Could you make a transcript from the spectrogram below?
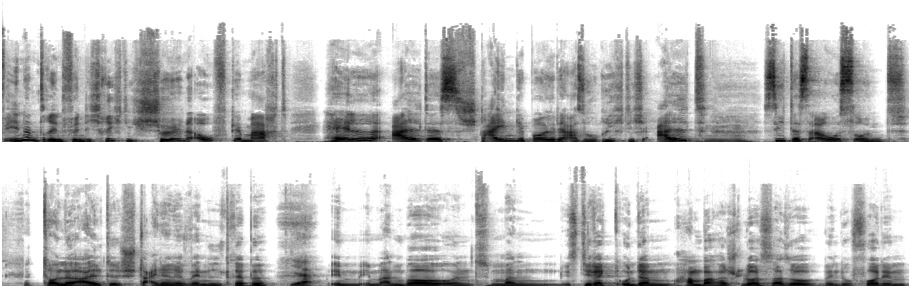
innen drin, finde ich, richtig schön aufgemacht. Hell, altes Steingebäude, also richtig alt mhm. sieht es aus und eine tolle alte steinerne Wendeltreppe ja. im, im Anbau und man ist direkt unterm Hambacher Schloss. Also wenn du vor dem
